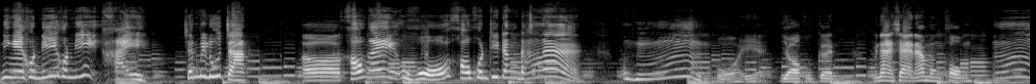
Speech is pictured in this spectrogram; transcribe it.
นี่ไงคนนี้คนนี้ใคร ฉันไม่รู้จัก เออเขาไงโอ้โหเขาคนที่ดัง ๆน่ะอือหือโอ้ยยอกูเกิน ไม่น่าใช่นะมงคง อืม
